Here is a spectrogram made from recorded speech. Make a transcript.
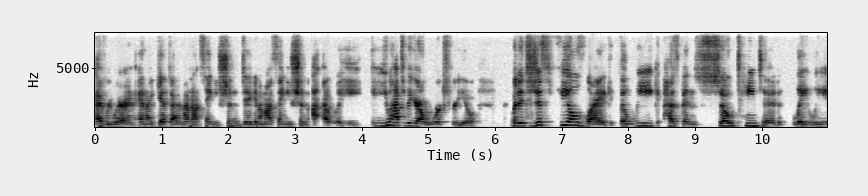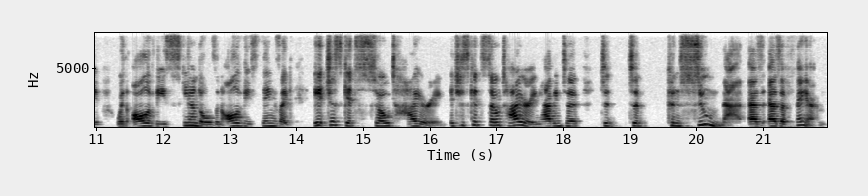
everywhere. And, and i get that. And i'm not saying you shouldn't dig and i'm not saying you shouldn't I, you have to figure out what works for you but it just feels like the league has been so tainted lately with all of these scandals and all of these things. Like it just gets so tiring. It just gets so tiring having to to to consume that as as a fan.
